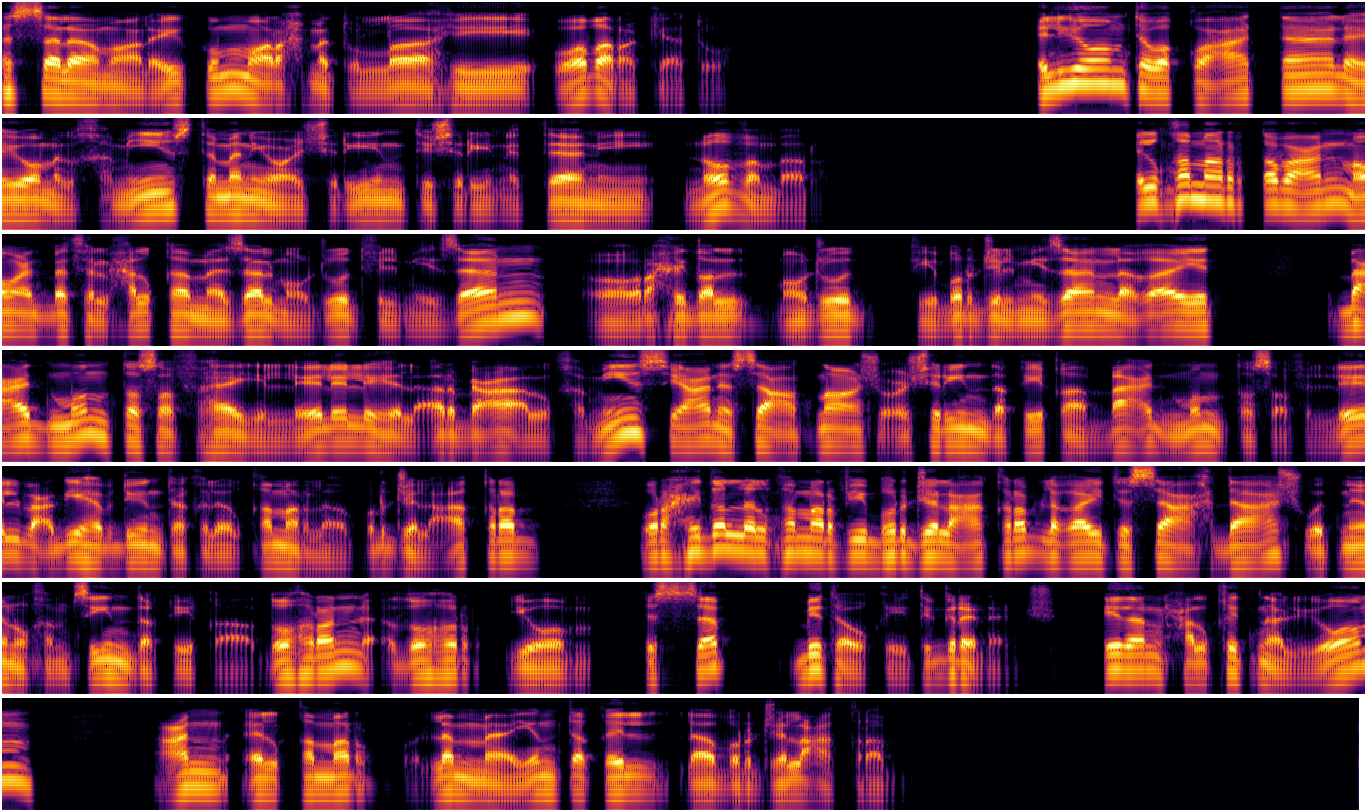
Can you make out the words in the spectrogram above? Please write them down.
السلام عليكم ورحمة الله وبركاته. اليوم توقعاتنا ليوم الخميس 28 تشرين الثاني نوفمبر. القمر طبعا موعد بث الحلقة ما زال موجود في الميزان وراح يظل موجود في برج الميزان لغاية بعد منتصف هاي الليلة اللي هي الأربعاء الخميس يعني الساعة 12 و20 دقيقة بعد منتصف الليل. بعديها بده ينتقل القمر لبرج العقرب ورح يضل القمر في برج العقرب لغاية الساعة 11 و52 دقيقة ظهرا ظهر يوم السبت بتوقيت غرينتش. إذا حلقتنا اليوم عن القمر لما ينتقل لبرج العقرب.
